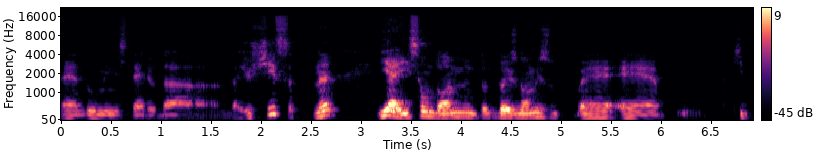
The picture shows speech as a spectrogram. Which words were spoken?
é, do Ministério da, da Justiça, né? E aí são dois nomes é, é, que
